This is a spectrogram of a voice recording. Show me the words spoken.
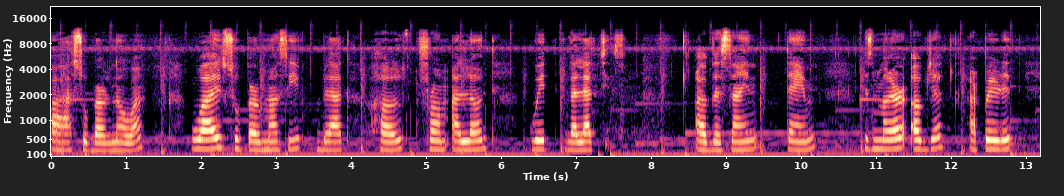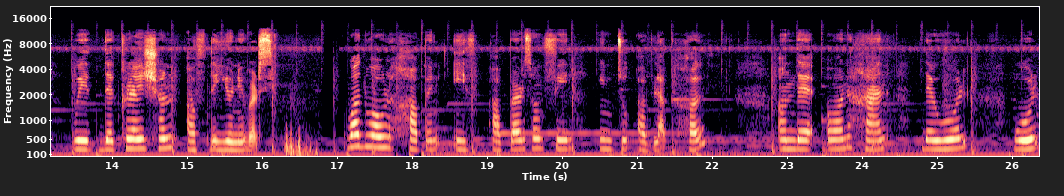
a supernova, while supermassive black holes form along with galaxies. At the same time, smaller objects appeared with the creation of the universe. What will happen if a person fell into a black hole? On the one hand, the world will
